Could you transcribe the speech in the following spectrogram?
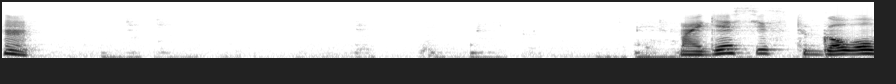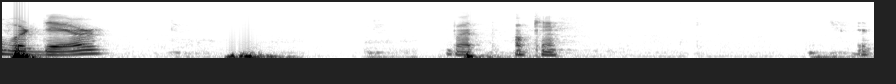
Hmm. My guess is to go over there. But, okay. Let's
